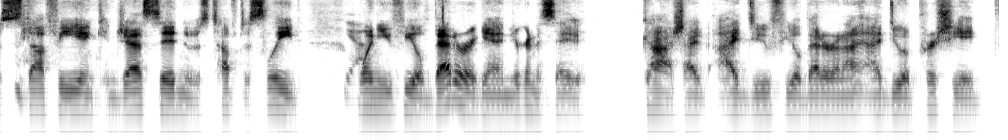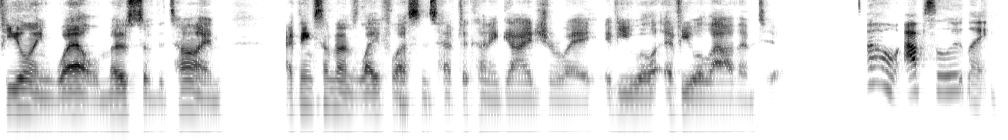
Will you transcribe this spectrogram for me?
stuffy and congested and it was tough to sleep Yeah. when you feel better again you're going to say gosh I, I do feel better and I, I do appreciate feeling well most of the time i think sometimes life lessons have to kind of guide your way if you will if you allow them to Oh, absolutely.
